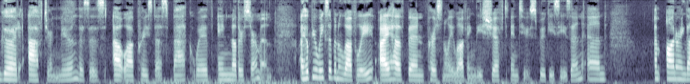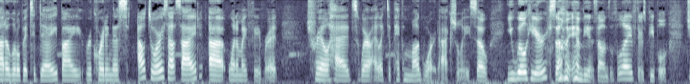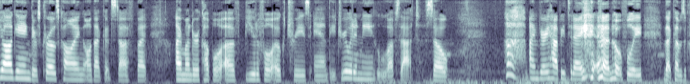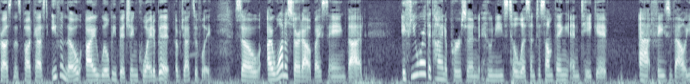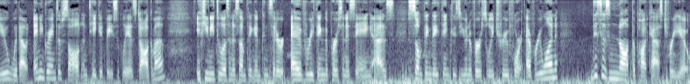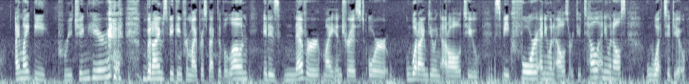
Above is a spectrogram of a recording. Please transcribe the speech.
Good afternoon. This is Outlaw Priestess back with another sermon. I hope your weeks have been lovely. I have been personally loving the shift into spooky season, and I'm honoring that a little bit today by recording this outdoors outside at one of my favorite trailheads where I like to pick mugwort actually. So you will hear some ambient sounds of life. There's people jogging, there's crows cawing, all that good stuff. But I'm under a couple of beautiful oak trees, and the druid in me loves that. So I'm very happy today, and hopefully that comes across in this podcast, even though I will be bitching quite a bit objectively. So I want to start out by saying that if you are the kind of person who needs to listen to something and take it at face value without any grains of salt and take it basically as dogma, if you need to listen to something and consider everything the person is saying as something they think is universally true for everyone, this is not the podcast for you. I might be preaching here, but I'm speaking from my perspective alone. It is never my interest or what I'm doing at all to speak for anyone else or to tell anyone else what to do.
